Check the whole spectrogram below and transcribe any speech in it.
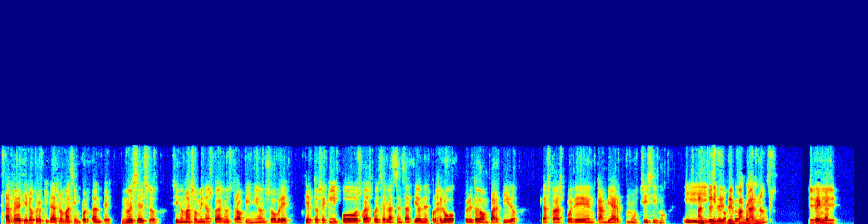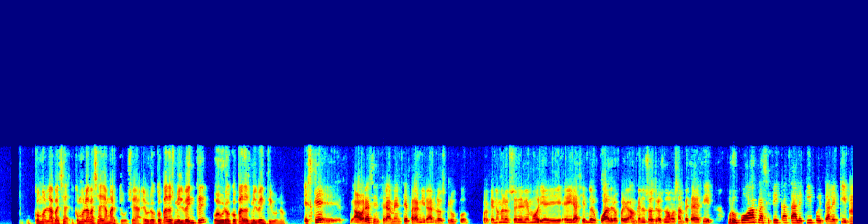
Está feo decirlo, pero quizás lo más importante no es eso, sino más o menos cuál es nuestra opinión sobre ciertos equipos, cuáles pueden ser las sensaciones, porque luego, sobre todo a un partido, las cosas pueden cambiar muchísimo. Y, Antes de, enfangarnos, eh, ¿cómo, la vas a, ¿cómo la vas a llamar tú? O sea, ¿Eurocopa 2020 o Eurocopa 2021? Es que ahora, sinceramente, para mirar los grupos, porque no me los sé de memoria e, ir haciendo el cuadro, porque aunque nosotros no vamos a empezar a decir, grupo A clasifica tal equipo y tal equipo.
